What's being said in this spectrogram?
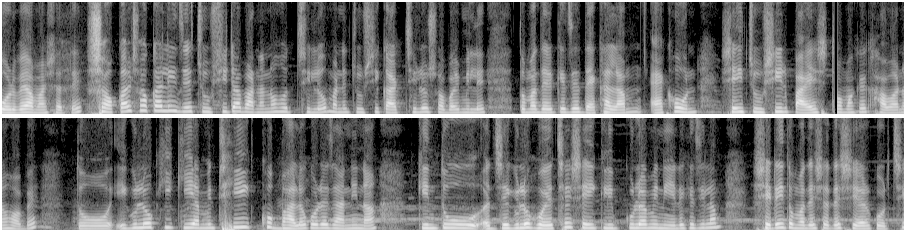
করবে আমার সাথে। সকাল সকালই যে চুষিটা বানানো হচ্ছিল মানে চুষি কাটছিল সবাই মিলে তোমাদেরকে যে দেখালাম, এখন সেই চুষির পায়েস তোমাকে খাওয়ানো হবে। তো এগুলো কি কি আমি ঠিক খুব ভালো করে জানি না। কিন্তু যেগুলো হয়েছে সেই ক্লিপগুলো আমি নিয়ে রেখেছিলাম, সেটাই তোমাদের সাথে শেয়ার করছি।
